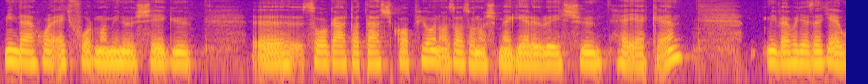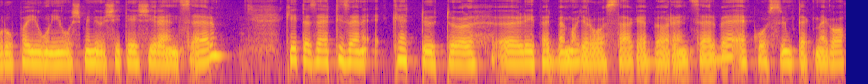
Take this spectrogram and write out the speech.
mindenhol egyforma minőségű szolgáltatást kapjon az azonos megjelölésű helyeken, mivel hogy ez egy Európai Uniós minősítési rendszer. 2012-től lépett be Magyarország ebbe a rendszerbe, ekkor szüntek meg a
